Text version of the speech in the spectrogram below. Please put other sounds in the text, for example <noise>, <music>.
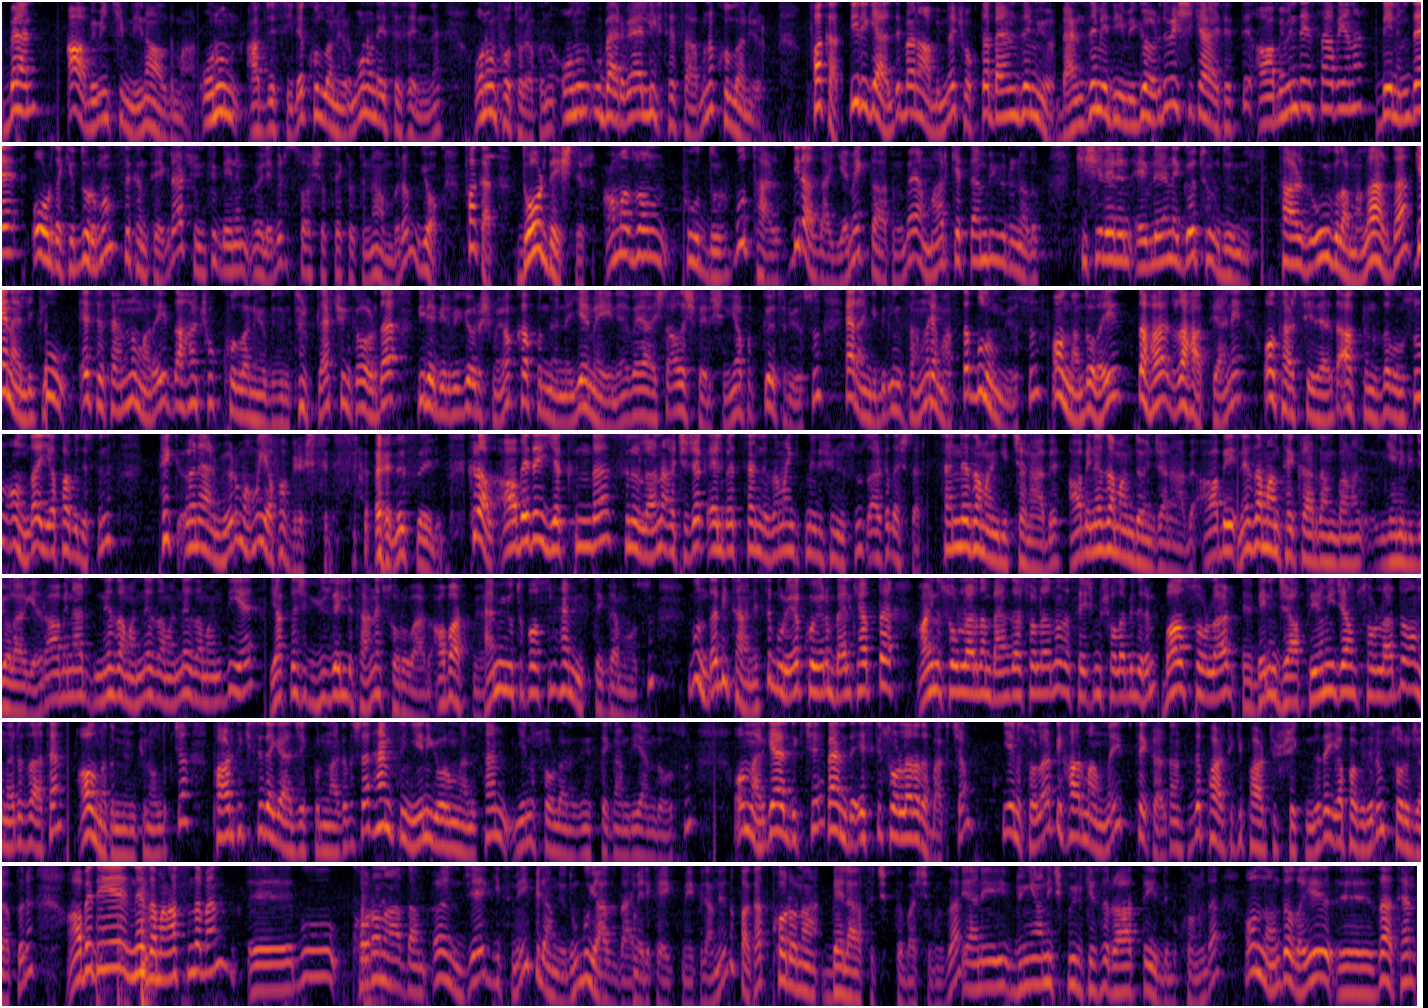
ben abimin kimliğini aldım abi. Onun adresiyle kullanıyorum. Onun SSN'ini, onun fotoğrafını, onun Uber veya Lyft hesabını kullanıyorum. Fakat biri geldi ben abimle çok da benzemiyor. Benzemediğimi gördü ve şikayet etti. Abimin de hesabı yanar. Benim de oradaki durumum sıkıntıya girer. Çünkü benim öyle bir social security number'ım yok. Fakat DoorDash'tir, Amazon Food'dur bu tarz biraz daha yemek dağıtımı veya marketten bir ürün alıp kişilerin evlerine götürdüğümüz tarzı uygulamalarda genellikle bu SSN numarayı daha çok kullanıyor bizim Türkler. Çünkü orada birebir bir görüşme yok. Kapının önüne yemeğini veya işte alışverişini yapıp götürüyorsun. Herhangi bir insanla temasta bulunmuyorsun. Ondan dolayı daha rahat yani o tarz şeylerde aklınızda bulunsun. Onu da yapabilirsiniz pek önermiyorum ama yapabilirsiniz. <laughs> Öyle söyleyeyim. Kral ABD yakında sınırlarını açacak. Elbet sen ne zaman gitmeyi düşünüyorsunuz arkadaşlar? Sen ne zaman gideceksin abi? Abi ne zaman döneceksin abi? Abi ne zaman tekrardan bana yeni videolar gelir? Abi ne zaman ne zaman ne zaman diye yaklaşık 150 tane soru vardı. Abartmıyorum. Hem YouTube olsun hem Instagram olsun. Bunda bir tanesi buraya koyuyorum. Belki hatta aynı sorulardan benzer sorulardan da seçmiş olabilirim. Bazı sorular e, benim cevaplayamayacağım sorularda onları zaten almadım mümkün oldukça. Part 2'si de gelecek bunun arkadaşlar. Hem sizin yeni yorumlarınız hem yeni sorularınız Instagram DM'de olsun. Onlar geldikçe ben de eski sorulara da bakacağım. Yeni sorular bir harmanlayıp tekrardan size part 2 part 3 şeklinde de yapabilirim soru cevapları. ABD'ye ne zaman aslında ben e, bu koronadan önce gitmeyi planlıyordum. Bu yazda Amerika'ya gitmeyi planlıyordum. Fakat korona belası çıktı başımıza. Yani dünyanın hiçbir ülkesi rahat değildi bu konuda. Ondan dolayı e, zaten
